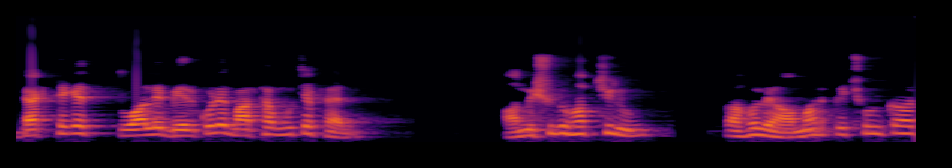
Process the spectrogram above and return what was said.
ব্যাগ থেকে তোয়ালে বের করে মাথা মুছে ফেল। আমি শুধু ভাবছিলুম, তাহলে আমার পেছনকার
